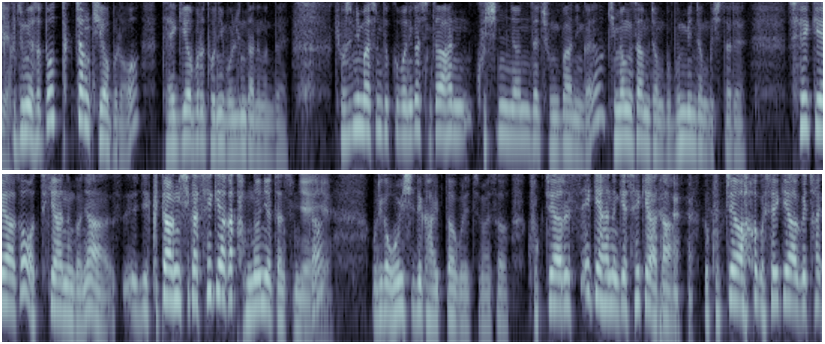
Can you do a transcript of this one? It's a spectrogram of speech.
예. 그 중에서도 특정 기업으로 대기업으로 돈이 몰린다는 건데 교수님 말씀 듣고 보니까 진짜 한 90년대 중반인가요? 김영삼 정부, 문민 정부 시절에 세계화가 어떻게 하는 거냐. 그 당시가 세계화가 담론이었지 않습니까? 예, 예. 우리가 OECD 가입도 하고 그랬지만 서 국제화를 세게 하는 게 세계화다. 그 국제화하고 세계화하고 차이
